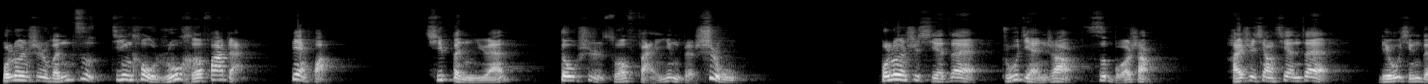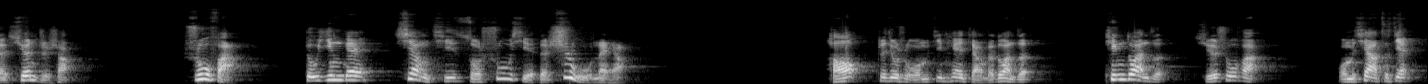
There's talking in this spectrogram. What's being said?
不论是文字今后如何发展变化，其本源都是所反映的事物。不论是写在竹简上、丝帛上，还是像现在流行的宣纸上，书法都应该像其所书写的事物那样。好，这就是我们今天讲的段子。听段子学书法，我们下次见。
